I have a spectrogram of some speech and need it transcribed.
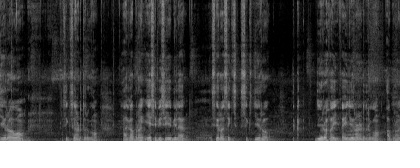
ஜீரோவும் சிக்ஸும் எடுத்திருக்கோம். அதுக்கப்புறம் ஏசிபிசிஏபியில் zero six six zero zero five five ஜீரோன்னு எடுத்திருக்கோம். அப்புறம்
